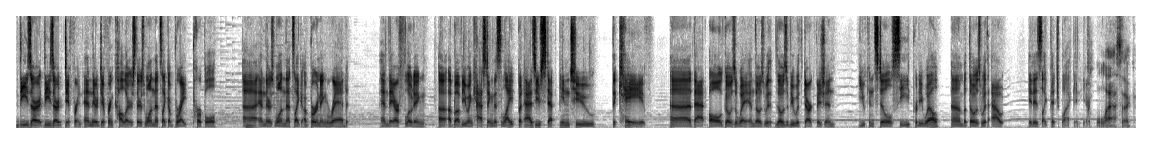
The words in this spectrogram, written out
these are these are different, and they're different colors. There's one that's like a bright purple, uh, and there's one that's like a burning red, and they are floating uh, above you and casting this light. But as you step into the cave, uh, that all goes away, and those with those of you with dark vision, you can still see pretty well. Um, but those without, it is like pitch black in here. Classic.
